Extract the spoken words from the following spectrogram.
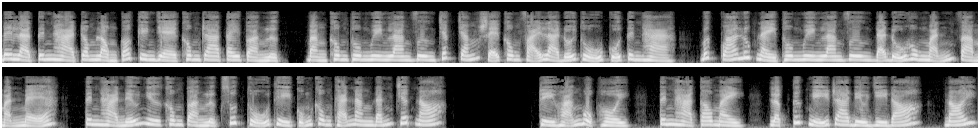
Đây là tinh hà trong lòng có kiên dè không ra tay toàn lực, bằng không thôn nguyên lan vương chắc chắn sẽ không phải là đối thủ của tinh hà. Bất quá lúc này thôn nguyên lan vương đã đủ hung mãnh và mạnh mẽ tinh hà nếu như không toàn lực xuất thủ thì cũng không khả năng đánh chết nó. Trì hoãn một hồi, tinh hà cau mày, lập tức nghĩ ra điều gì đó, nói,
